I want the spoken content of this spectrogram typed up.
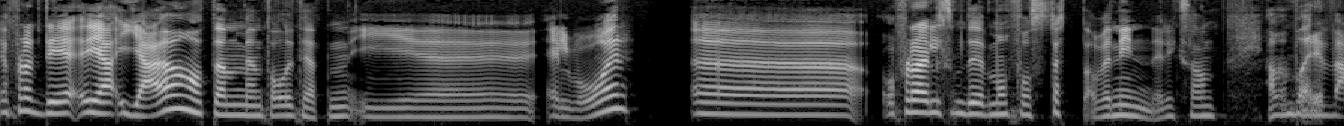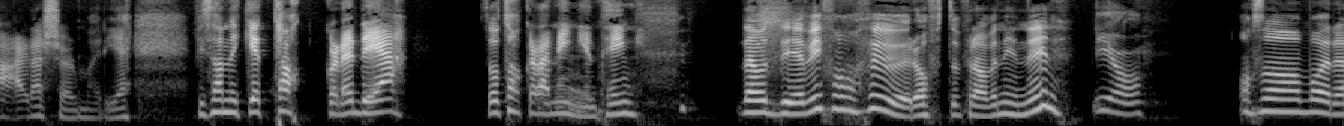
Ja, for det er det Jeg, jeg har hatt den mentaliteten i elleve år. Eh, og for det er liksom det man får støtte av venninner, ikke sant. Ja, men bare vær deg sjøl, Marie. Hvis han ikke takler det, så takler han ingenting. Det er jo det vi får høre ofte fra venninner. Ja. Og så bare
